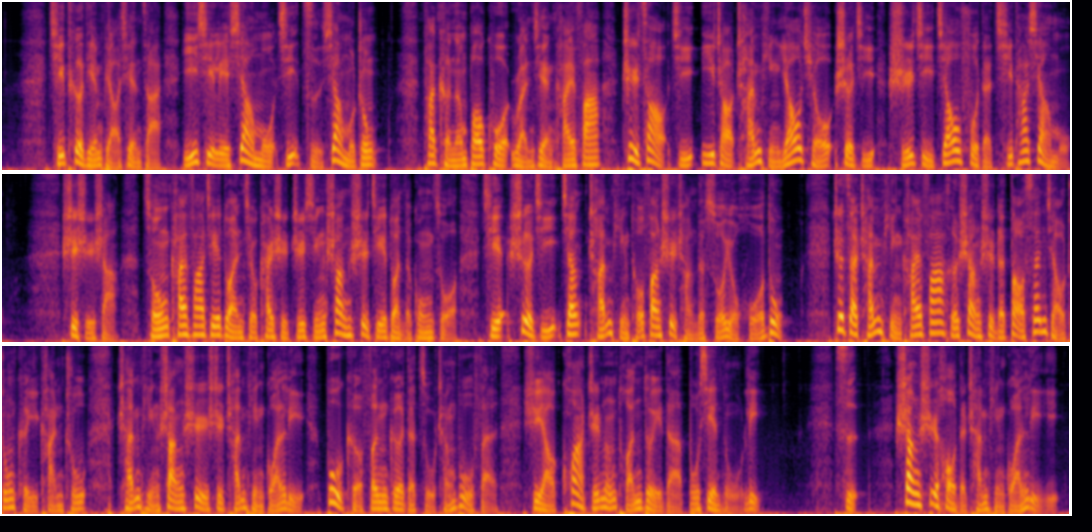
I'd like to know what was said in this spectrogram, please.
其特点表现在一系列项目及子项目中。它可能包括软件开发、制造及依照产品要求涉及实际交付的其他项目。事实上，从开发阶段就开始执行上市阶段的工作，且涉及将产品投放市场的所有活动。这在产品开发和上市的倒三角中可以看出，产品上市是产品管理不可分割的组成部分，需要跨职能团队的不懈努力。四、上市后的产品管理。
